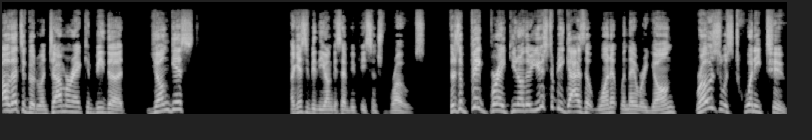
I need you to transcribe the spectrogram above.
Oh, that's a good one. Ja Morant can be the youngest. I guess he'd be the youngest MVP since Rose. There's a big break. You know, there used to be guys that won it when they were young. Rose was 22.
